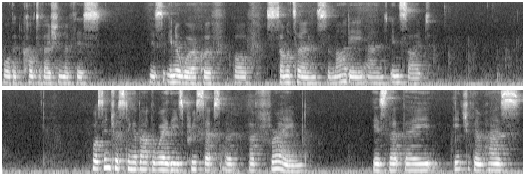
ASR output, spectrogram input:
for the cultivation of this, this inner work of, of samatha and samadhi and insight. What's interesting about the way these precepts are, are framed is that they, each of them has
